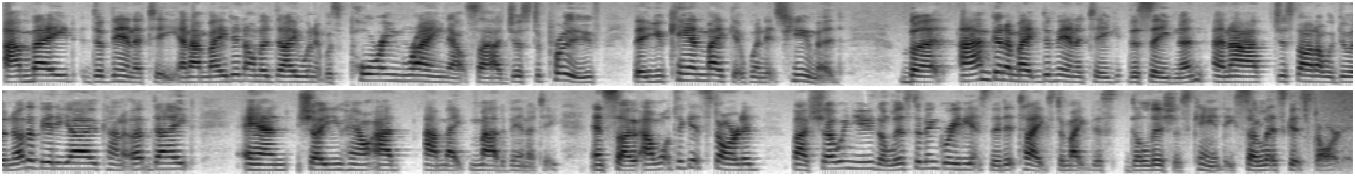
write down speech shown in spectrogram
I made Divinity and I made it on a day when it was pouring rain outside just to prove that you can make it when it's humid. But I'm going to make Divinity this evening and I just thought I would do another video, kind of update and show you how I, I make my Divinity. And so I want to get started by showing you the list of ingredients that it takes to make this delicious candy. So let's get started.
